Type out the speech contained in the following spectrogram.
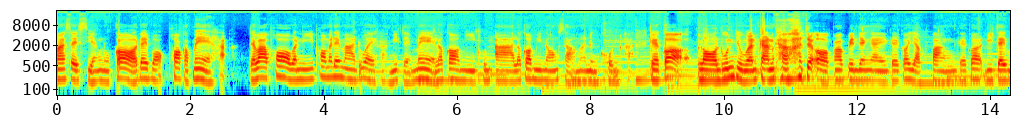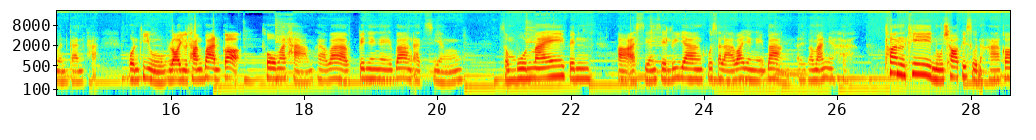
มาใส่เสียงหนูก็ได้บอกพ่อกับแม่ค่ะ แต่ว่าพ่อวันนี้พ่อไม่ได้มาด้วยค่ะ มีแต่แม่แล้วก็มีคุณอา แล้วก็มีน้องสาวมาหนึ่งคนค่ะ แกก็รอลุ้นอยู่เหมือนกันค่ะว่าจะออกมาเป็นยังไง แกก็อยากฟัง แกก็ดีใจเหมือนกันค่ะ คนที่อยู่รออยู่ทางบ้านก็โทรมาถามค่ะว่าเป็นยังไงบ้างอัดเสียงสมบูรณ์ไหมเป็นอัดเสียงเสร็จหรือยังครูสลาว่ายังไงบ้างอะไรประมาณเนี้ยค่ะ ท่อนที่หนูชอบที่สุดนะคะ ก็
